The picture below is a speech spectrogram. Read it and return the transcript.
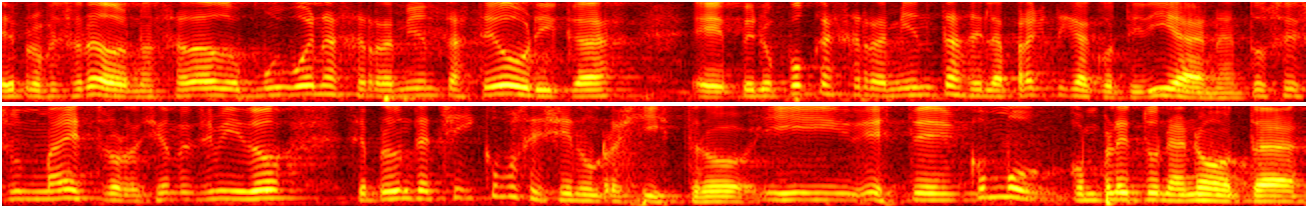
el profesorado nos ha dado muy buenas herramientas teóricas, eh, pero pocas herramientas de la práctica cotidiana. Entonces un maestro recién recibido se pregunta, che, ¿cómo se llena un registro? ¿Y este, cómo completo una nota?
